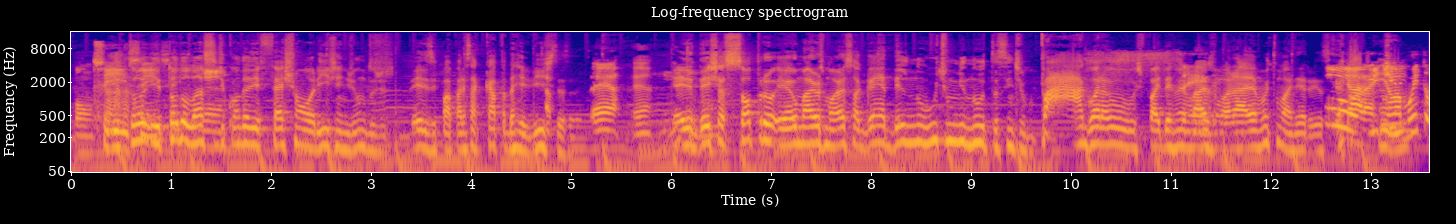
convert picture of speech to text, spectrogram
bom. Sim, e to- sim, e sim. todo o lance É. de quando ele fecha uma origem de um dos deles e aparece a capa da revista. sabe? É, é. E aí ele deixa só pro. E aí o Miles Morales só ganha dele no último minuto, assim, tipo, pá! Agora o Spider-Man. Miles Morales. É muito maneiro isso. Pô, Cara, me e é muito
